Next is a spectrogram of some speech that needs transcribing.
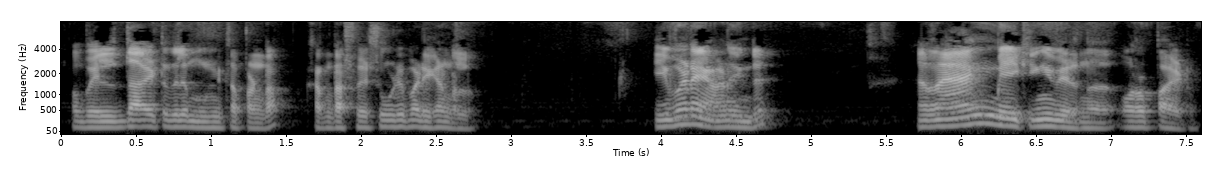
അപ്പോൾ വലുതായിട്ട് ഇതിൽ മുങ്ങിത്തപ്പണ്ട കറണ്ട് അഫയേഴ്സ് കൂടി പഠിക്കണ്ടല്ലോ. ഇവിടെയാണ് ഇതിന്റെ റാങ്ക് മേക്കിംഗ് വരുന്നത് ഉറപ്പായിട്ടും.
